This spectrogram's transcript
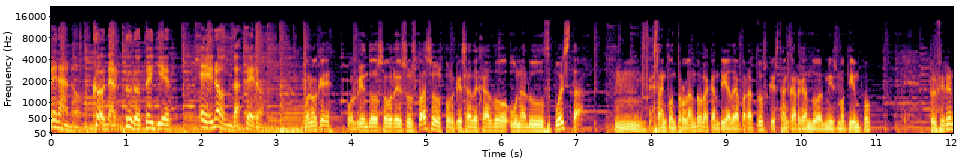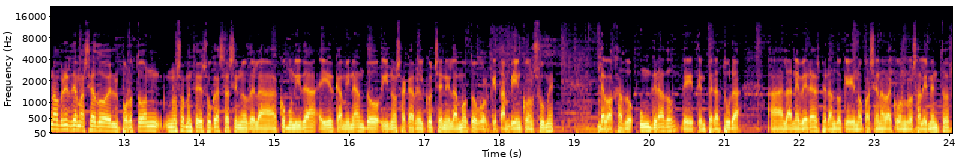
verano con Arturo Tellez en Onda Cero. Bueno, ¿qué? Volviendo sobre sus pasos porque se ha dejado una luz puesta. Hmm, ¿Están controlando la cantidad de aparatos que están cargando al mismo tiempo? Prefieren no abrir demasiado el portón, no solamente de su casa, sino de la comunidad, e ir caminando y no sacar el coche ni la moto porque también consume. Le ha bajado un grado de temperatura a la nevera, esperando que no pase nada con los alimentos.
